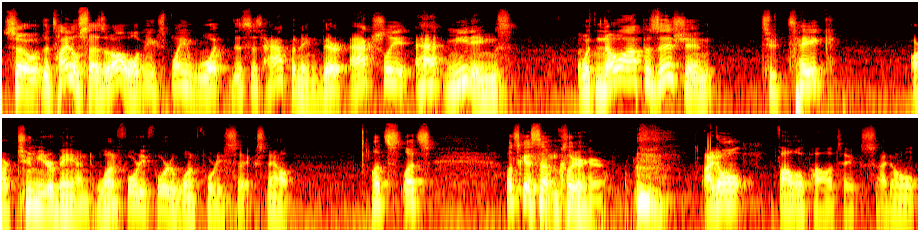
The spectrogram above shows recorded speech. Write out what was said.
So the title says it all. Well, let me explain what this is happening. They're actually at meetings with no opposition to take our two meter band, 144 to 146. Now, let's let's let's get something clear here. I don't follow politics. I don't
